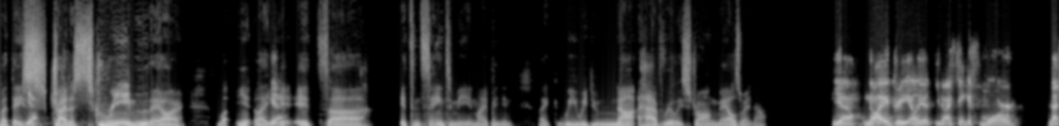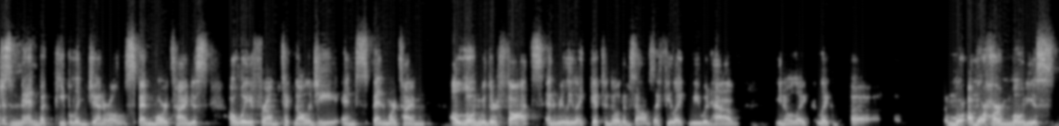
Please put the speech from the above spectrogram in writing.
but they Yeah. s- try to scream who they are. Li- Like Yeah. it, it's uh it's insane to me in my opinion. Like we we do not have really strong males right now. Yeah, no, I agree, Elliot. You know, I think if more, not just men, but people in general spend more time just away from technology and spend more time alone with their thoughts and really like get to know themselves, I feel like we would have, you know, like like uh, a more a more harmonious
